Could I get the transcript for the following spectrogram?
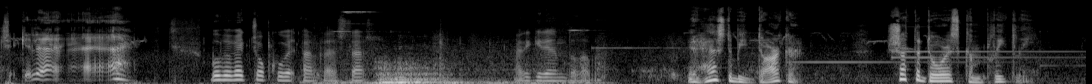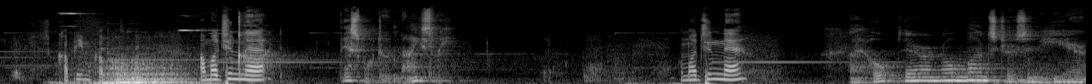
Çekile. Bu bebek çok kuvvetli arkadaşlar. Hadi girelim dolaba. It has to be darker. Shut the doors completely. Kapıyı mı kapat? Amacın ne? This will do nicely. Amacın ne? I hope there are no monsters in here.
